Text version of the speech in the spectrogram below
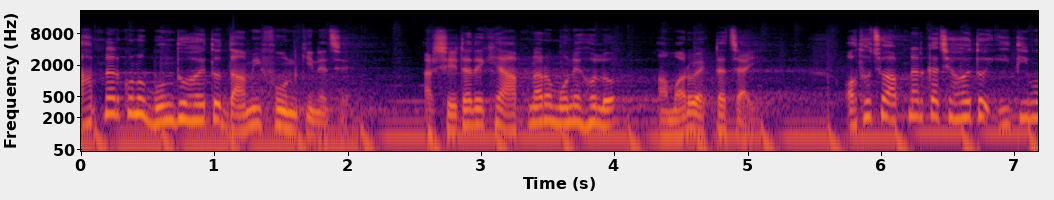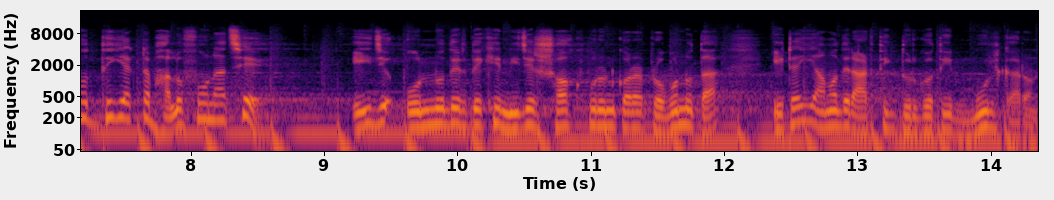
আপনার কোনো বন্ধু হয়তো দামি ফোন কিনেছে, আর সেটা দেখে আপনারও মনে হলো, আমারও একটা চাই। অথচ আপনার কাছে হয়তো ইতিমধ্যেই একটা ভালো ফোন আছে। এই যে অন্যদের দেখে নিজের শখ পূরণ করার প্রবণতা, এটাই আমাদের আর্থিক দুর্গতির মূল কারণ।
